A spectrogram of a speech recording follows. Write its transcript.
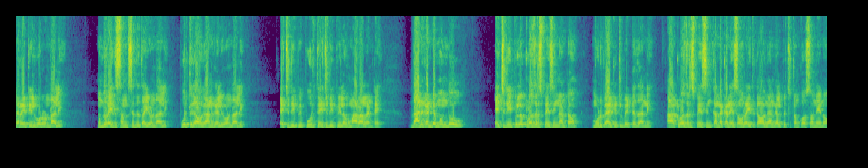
వెరైటీలు కూడా ఉండాలి. ముందు రైతు సంసిద్ధత అయి ఉండాలి. పూర్తిగా అవగాహన కలిగి ఉండాలి. హెచ్డిపి పూర్తి హెచ్డిపిలోకి మారాలంటే దానికంటే ముందు హెచ్డిపిలో క్లోజర్ స్పేసింగ్ అంటాం. మూడు ప్యాకెట్లు పెట్టేదాన్ని. ఆ క్లోజర్ స్పేసింగ్ కన్నా కనీసం రైతుకు అవగాహన కల్పించడం కోసం నేను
